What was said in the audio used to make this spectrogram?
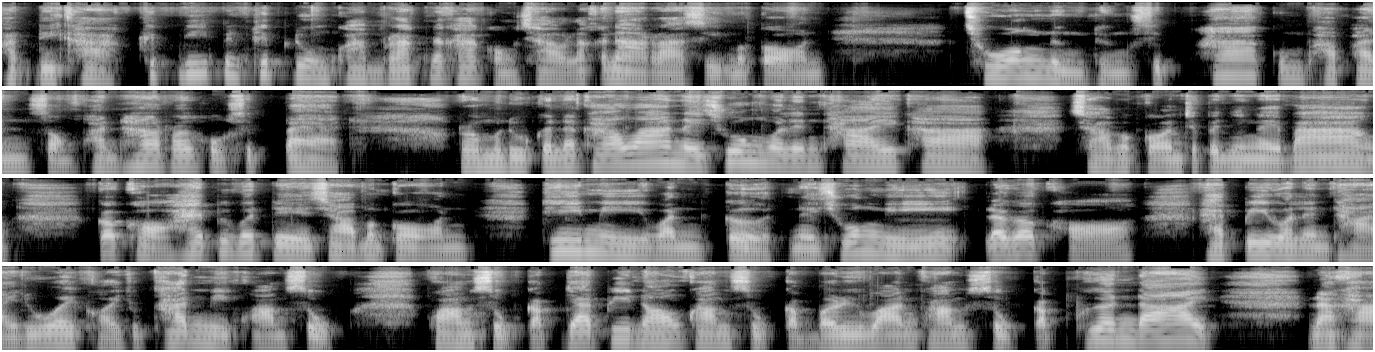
วัสดีค่ะ คลิปนี้เป็นคลิปดวงความรักนะคะ ของชาวลัคนาราศีมังกร ช่วง 1-15 กุมภาพันธ์ 2568 เรามาดูกันนะคะว่าในช่วงวาเลนไทน์ค่ะ ชาวมังกรจะเป็นยังไงบ้าง ก็ขอให้พี่เบิร์เดย์ชาวมังกรที่มีวันเกิดในช่วงนี้ แล้วก็ขอแฮปปี้วาเลนไทน์ด้วย ขอให้ทุกท่านมีความสุข ความสุขกับญาติพี่น้อง ความสุขกับบริวารความสุขกับเพื่อนได้นะคะ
